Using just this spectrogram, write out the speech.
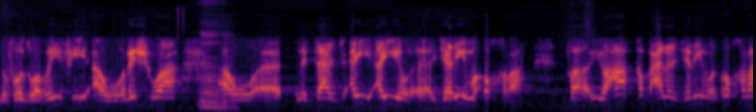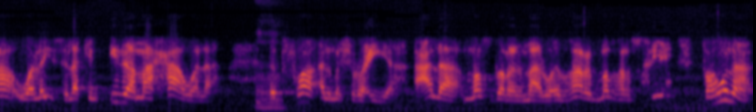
نفوذ وظيفي أو رشوة أو نتاج أي أي جريمة أخرى. فيعاقب على الجريمة الأخرى وليس لكن إذا ما حاول اضفاء المشروعية على مصدر المال وإظهار المظهر الصحيح فهنا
